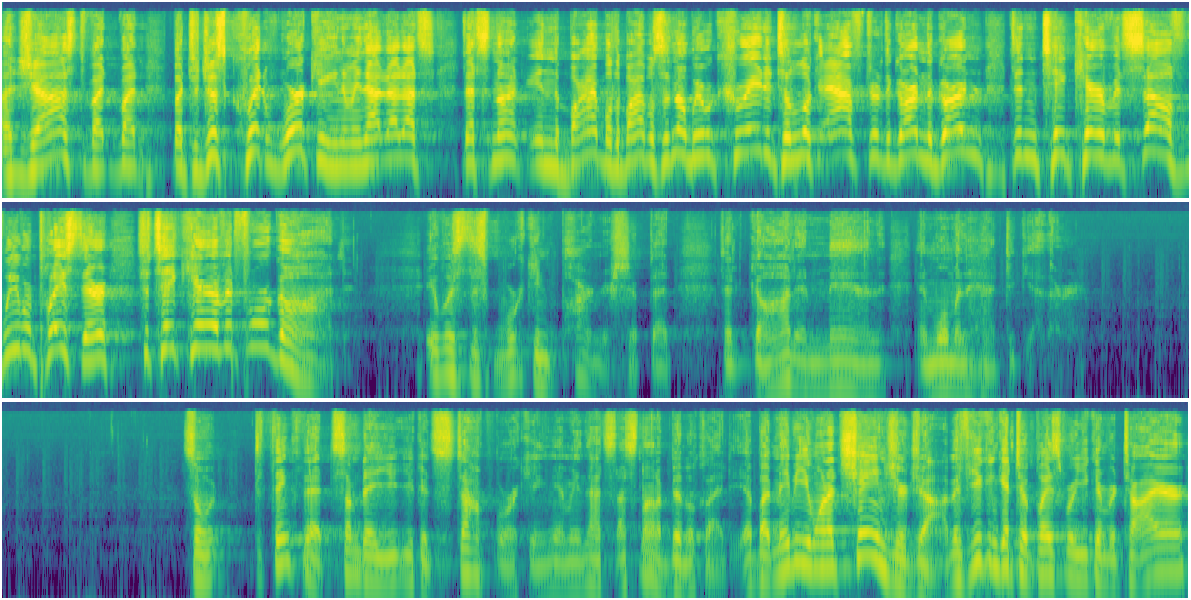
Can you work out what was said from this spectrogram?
adjust, but but but to just quit working, I mean that, that, that's that's not in the Bible. The Bible says no, we were created to look after the garden. The garden didn't take care of itself. We were placed there to take care of it for God. It was this working partnership that that God and man and woman had together. So to think that someday you, you could stop working, I mean, that's, that's not a biblical idea. But maybe you want to change your job. If you can get to a place where you can retire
